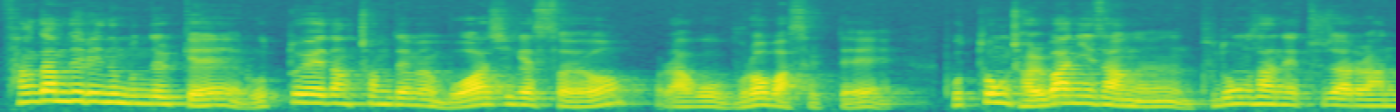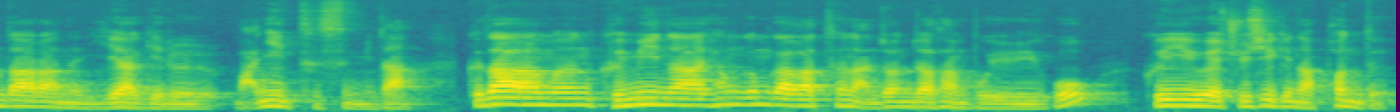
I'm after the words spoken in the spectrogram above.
상담 드리는 분들께 로또에 당첨되면 뭐 하시겠어요? 라고 물어봤을 때 보통 절반 이상은 부동산에 투자를 한다라는 이야기를 많이 듣습니다. 그 다음은 금이나 현금과 같은 안전자산 보유이고 그 이후에 주식이나 펀드.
